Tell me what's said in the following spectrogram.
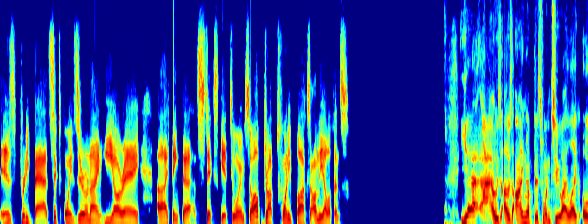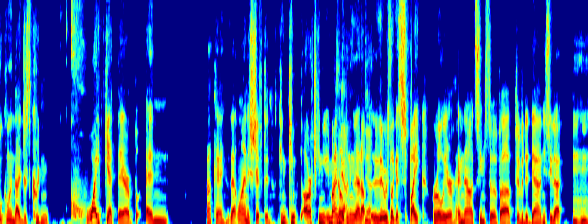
is pretty bad, 6.09 ERA. Uh, I think that sticks get to him. So I'll drop 20 bucks on the Elephants. Yeah, I was I was eyeing up this one too. I like Oakland. I just couldn't quite get there. And okay, that line is shifted. Can can Arch? Can you mind Yeah, opening that up? yeah. There was like a spike earlier, and now it seems to have uh, pivoted down. You see that? hmm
